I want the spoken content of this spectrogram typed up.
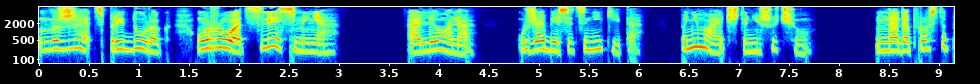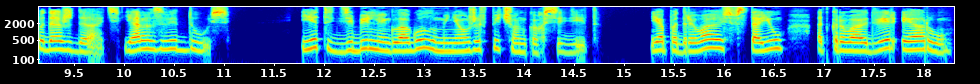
«Лжец, придурок! Урод, слезь с меня!» «Алена!» Уже бесится Никита. Понимает, что не шучу. Надо просто подождать, я разведусь. И этот дебильный глагол у меня уже в печенках сидит. Я подрываюсь, встаю, открываю дверь и ору.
